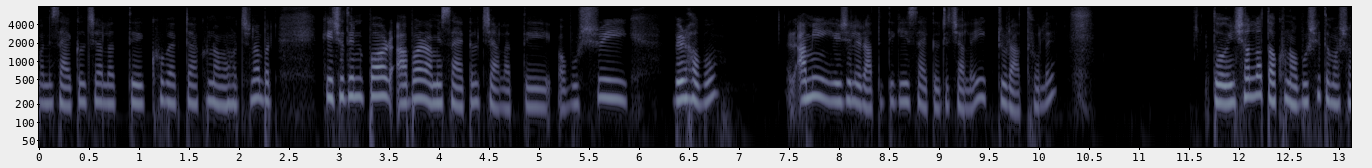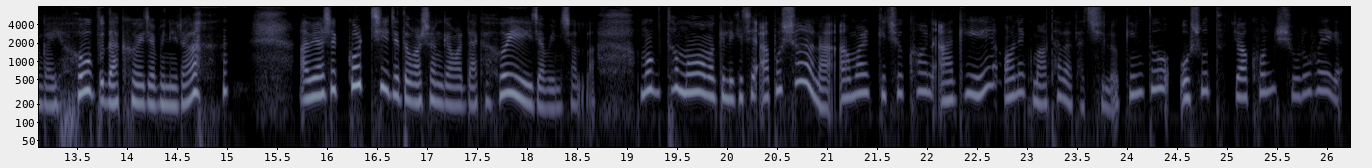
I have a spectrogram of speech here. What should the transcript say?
মানে সাইকেল চালাতে খুব একটা এখন নামা হচ্ছে না বাট কিছুদিন পর আবার আমি সাইকেল চালাতে অবশ্যই বের হব। আমি ইউজুয়ালি রাতের দিকেই সাইকেলটা চালাই, একটু রাত হলে। তো ইনশাল্লাহ তখন অবশ্যই তোমার সঙ্গে আই হোপ দেখা হয়ে যাবে নিরা। আমি আশা করছি যে তোমার সঙ্গে আমার দেখা হয়েই যাবে ইনশাল্লাহ। মুগ্ধ মো আমাকে লিখেছে, আপু, শোনো না, আমার কিছুক্ষণ আগে অনেক মাথা ব্যথা ছিল, কিন্তু ওষুধ যখন শুরু হয়ে হ্যাঁ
